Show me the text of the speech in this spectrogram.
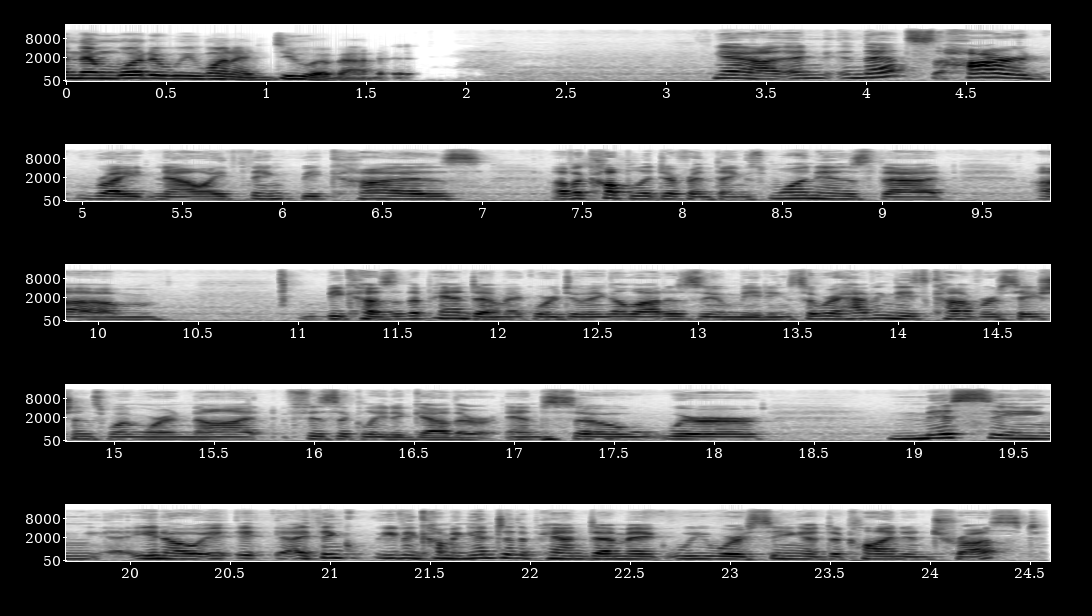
And then what do we want to do about it? Yeah, and, and that's hard right now, I think, because of a couple of different things. One is that um, because of the pandemic, we're doing a lot of Zoom meetings. So we're having these conversations when we're not physically together. And so we're missing, you know, it, it, I think even coming into the pandemic, we were seeing a decline in trust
